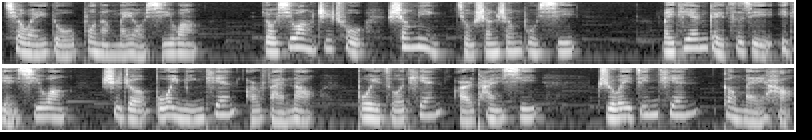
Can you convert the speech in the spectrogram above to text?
却唯独不能没有希望。有希望之处，生命就生生不息。每天给自己一点希望，试着不为明天而烦恼。不为昨天而叹息，只为今天更美好。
